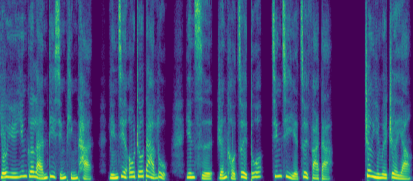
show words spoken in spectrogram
由于英格兰地形平坦，临近欧洲大陆，因此人口最多，经济也最发达。正因为这样，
